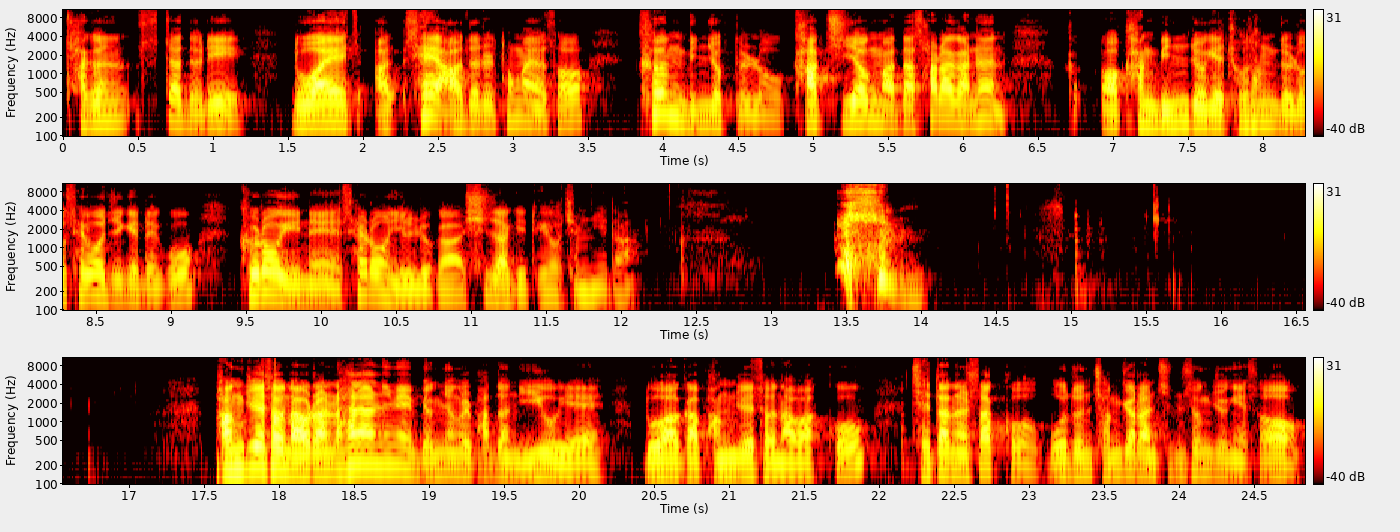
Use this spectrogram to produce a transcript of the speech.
작은 숫자들이 노아의 아- 세 아들을 통하여서 큰 민족들로 각 지역마다 살아가는 어, 각 민족의 조상들로 세워지게 되고 그로 인해 새로운 인류가 시작이 되어집니다. 방주에서 나오라는 하나님의 명령을 받은 이후에 노아가 방주에서 나왔고 제단을 쌓고 모든 정결한 짐승 중에서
